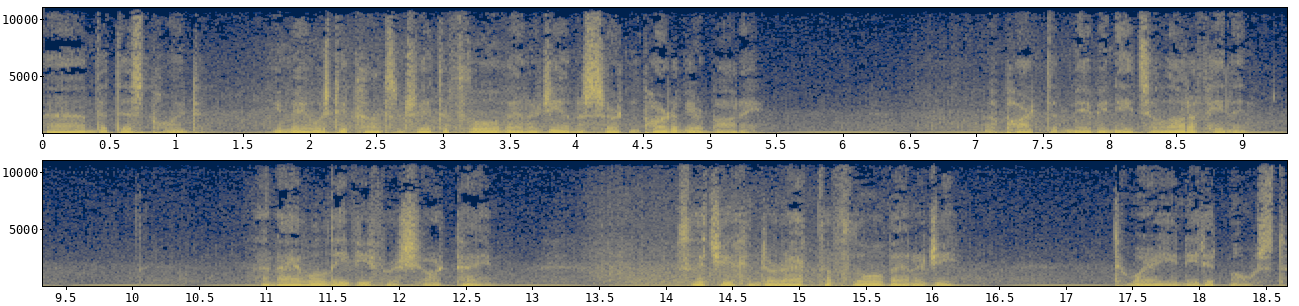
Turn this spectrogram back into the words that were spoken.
And at this point, you may wish to concentrate the flow of energy in a certain part of your body, a part that maybe needs a lot of healing. And I will leave you for a short time so that you can direct the flow of energy to where you need it most.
